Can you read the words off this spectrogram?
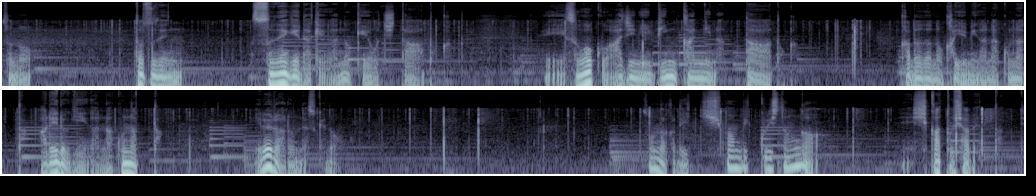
その、突然、すね毛だけが抜け落ちたとか、えー、すごく味に敏感になったとか、体のかゆみがなくなった、アレルギーがなくなった、いろいろあるんですけど、その中で一番びっくりしたのが、鹿と喋ったって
